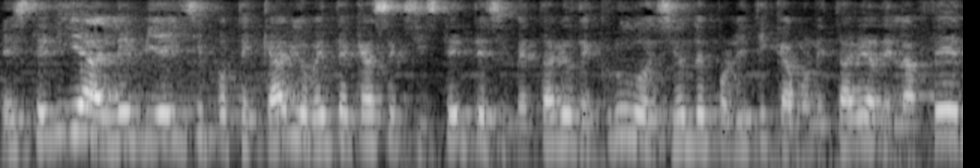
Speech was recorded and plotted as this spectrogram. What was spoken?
Este día el MBA hipotecario, venta de casas existentes, inventario de crudo, decisión de política monetaria de la Fed,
